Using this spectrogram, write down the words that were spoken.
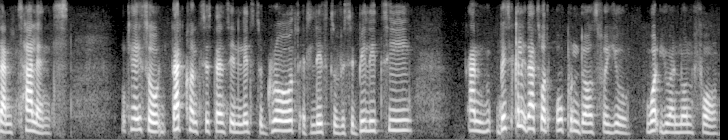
than talents. Okay, so that consistency leads to growth, it leads to visibility, and basically that's what open doors for you, what you are known for.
